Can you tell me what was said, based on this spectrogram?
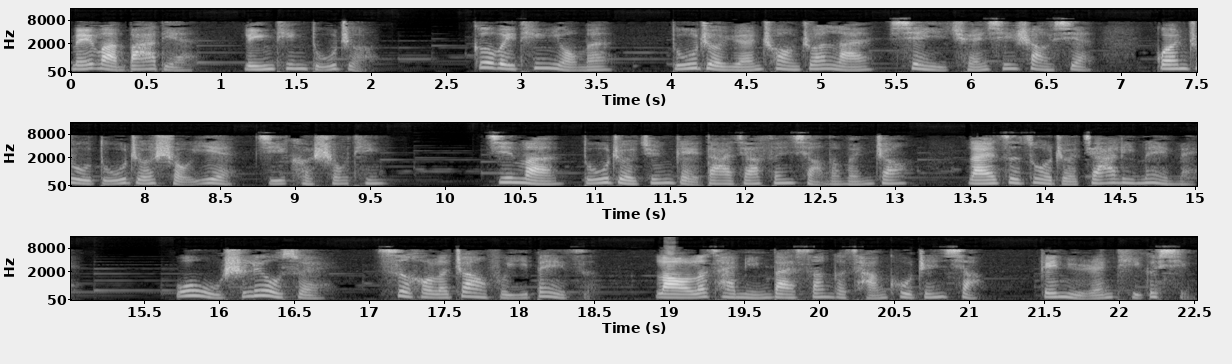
每晚八点，聆听读者。各位听友们，读者原创专栏现已全新上线，关注读者首页即可收听。今晚读者君给大家分享的文章来自作者佳丽妹妹。我五十六岁，伺候了丈夫一辈子，老了才明白三个残酷真相，给女人提个醒。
